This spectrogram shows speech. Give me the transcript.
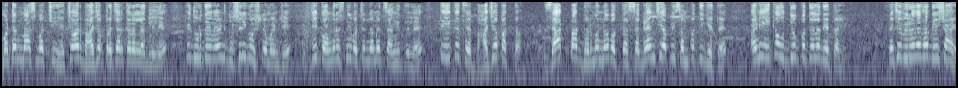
मटन मास मच्छी ह्याच्यावर भाजप प्रचार करायला लागलेली आहे. हे दुर्दैव आहे. आणि दुसरी गोष्ट म्हणजे जे काँग्रेसने वचननाम्यात सांगितलेलं आहे ते एकच आहे भाजप आत्ता जातपात धर्म न बघता सगळ्यांची आपली संपत्ती घेत आहे आणि एका उद्योगपतीला देत आहे. त्याच्या विरोधात हा देश आहे.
